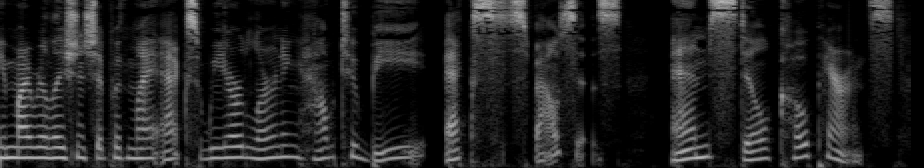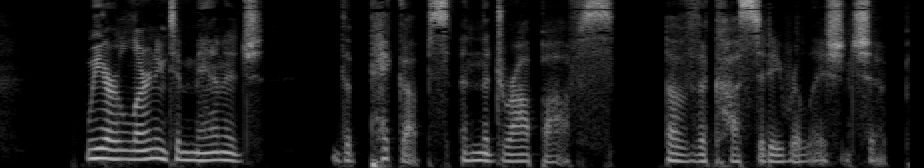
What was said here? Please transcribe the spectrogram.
in my relationship with my ex, we are learning how to be ex spouses and still co parents. We are learning to manage the pickups and the drop offs of the custody relationship.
